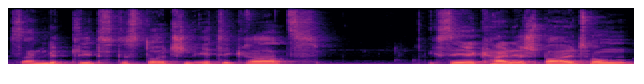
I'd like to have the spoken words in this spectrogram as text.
ist ein Mitglied des Deutschen Ethikrats. Ich sehe keine Spaltung.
